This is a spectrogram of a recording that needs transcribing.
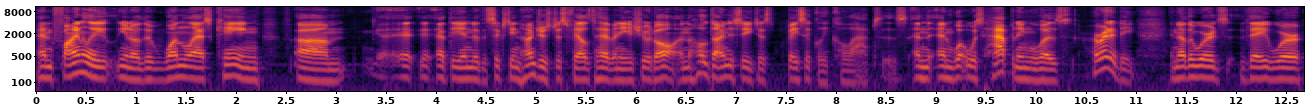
And finally you know the one last king um, at, at, the end of the 1600s just fails to have any issue at all. And the whole dynasty just basically collapses. And and what was happening was heredity. In other words they were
